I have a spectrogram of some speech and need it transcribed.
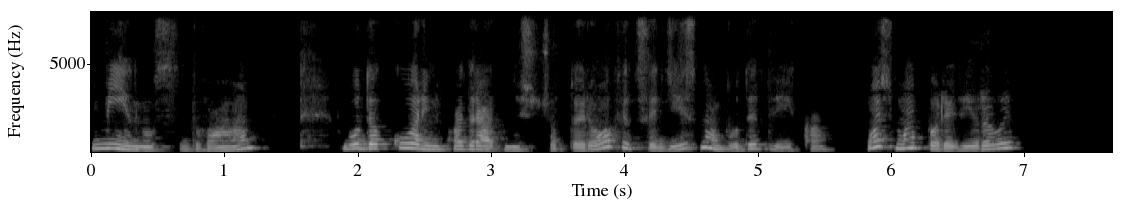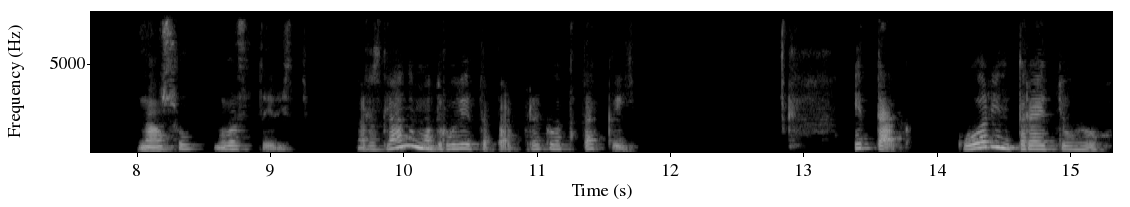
мінус 2. Буде корінь квадратний з 4, і це дійсно буде двійка. Ось ми перевірили нашу властивість. Розглянемо другий тепер приклад такий. І так, корінь третього,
